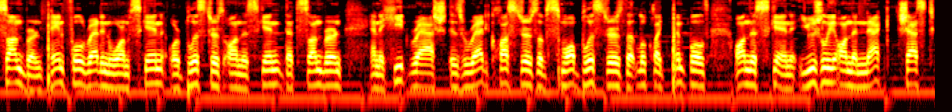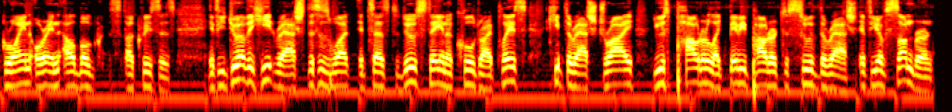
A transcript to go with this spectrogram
Sunburn, painful red and warm skin or blisters on the skin. That's sunburn. And a heat rash is red clusters of small blisters that look like pimples on the skin, usually on the neck, chest, groin, or in elbow uh, creases. If you do have a heat rash, this is what it says to do. Stay in a cool, dry place. Keep the rash dry. Use powder like baby powder to soothe the rash. If you have sunburn,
